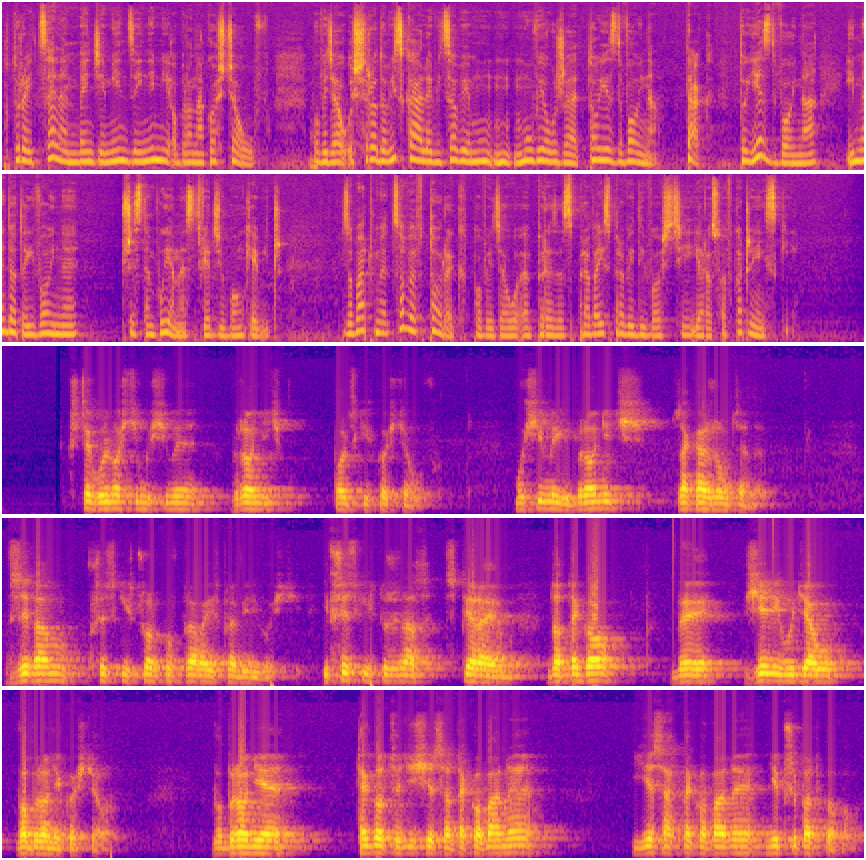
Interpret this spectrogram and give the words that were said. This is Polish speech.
której celem będzie m.in. obrona kościołów. Powiedział, środowiska lewicowie mówią, że to jest wojna. Tak, to jest wojna i my do tej wojny przystępujemy, stwierdził Bąkiewicz. Zobaczmy, co we wtorek powiedział prezes Prawa i Sprawiedliwości Jarosław Kaczyński. W szczególności musimy bronić polskich kościołów. Musimy ich bronić za każdą cenę. Wzywam wszystkich członków Prawa i Sprawiedliwości i wszystkich, którzy nas wspierają, do tego, by wzięli udział w obronie Kościoła. W obronie tego, co dziś jest atakowane i jest atakowane nieprzypadkowo.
